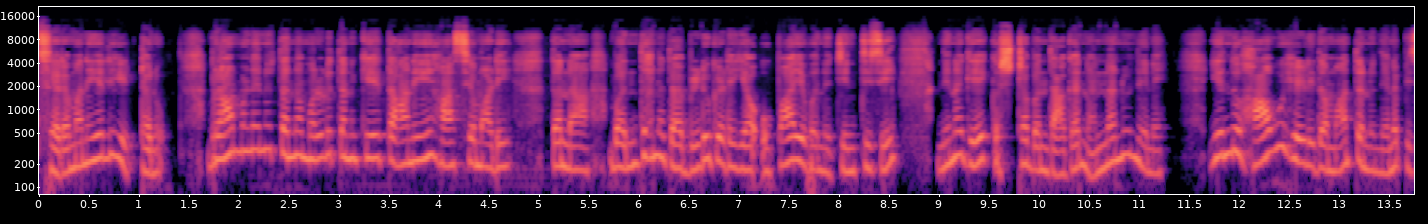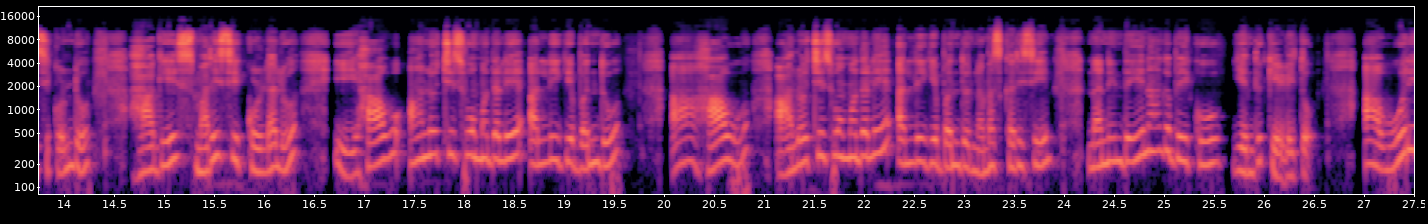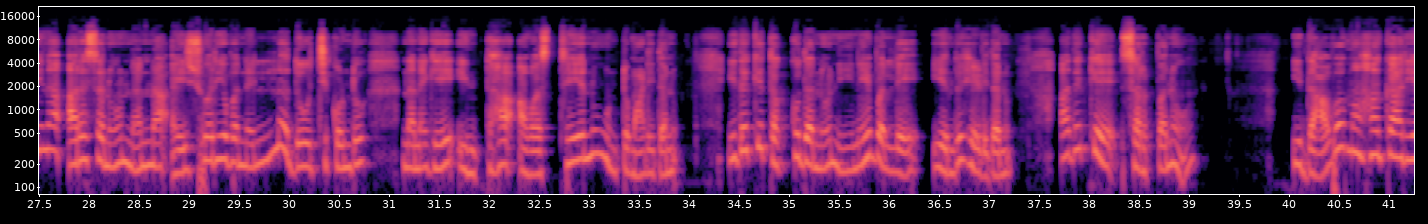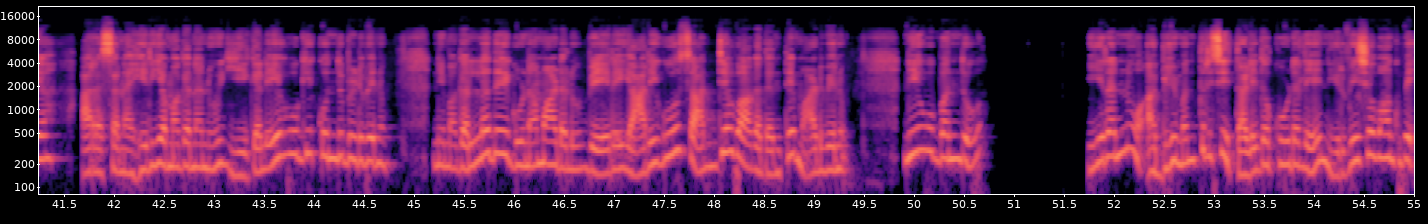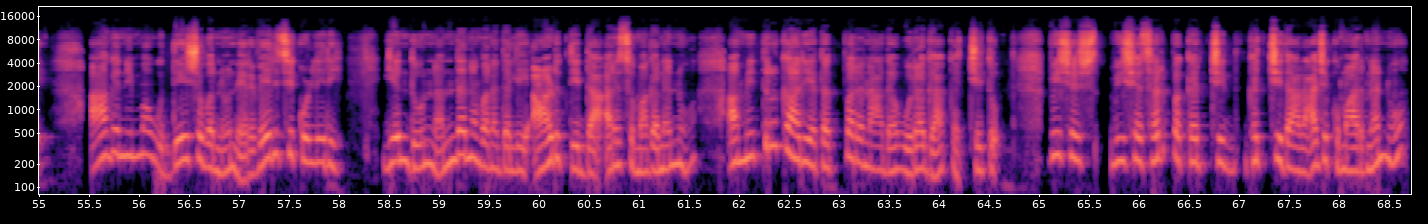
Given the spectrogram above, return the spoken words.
ಸೆರೆಮನೆಯಲ್ಲಿ ಇಟ್ಟನು. ಬ್ರಾಹ್ಮಣನು ತನ್ನ ಮರಳುತನಕ್ಕೆ ತಾನೇ ಹಾಸ್ಯ ಮಾಡಿ ತನ್ನ ಬಂಧನದ ಬಿಡುಗಡೆಯ ಉಪಾಯವನ್ನು ಚಿಂತಿಸಿ, ನಿನಗೆ ಕಷ್ಟ ಬಂದಾಗ ನನ್ನನ್ನು ನೆನೆ. ಎಂದು ಹಾವು ಹೇಳಿದ ಮಾತನ್ನು ನೆನಪಿಸಿಕೊಂಡು ಹಾಗೆ ಸ್ಮರಿಸಿಕೊಳ್ಳಲು ಈ ಹಾವು ಆಲೋಚಿಸುವ ಮೊದಲೇ ಅಲ್ಲಿಗೆ ಬಂದು, ಆ ಹಾವು ಆಲೋಚಿಸುವ ಮೊದಲೇ ಅಲ್ಲಿಗೆ ಬಂದು ನಮಸ್ಕರಿಸಿ, ನನ್ನಿಂದ ಏನಾಗಬೇಕು ಎಂದು ಕೇಳಿತು. ಆ ಊರಿನ ಅರಸನು ನನ್ನ ಐಶ್ವರ್ಯವನ್ನೆಲ್ಲ ದೋಚಿಕೊಂಡು ನನಗೆ ಇಂತಹ ಅವಸ್ಥೆಯನ್ನು ಉಂಟು ಮಾಡಿದನು ಇದಕ್ಕೆ ತಕ್ಕುದನ್ನು ನೀನೇ ಬಲ್ಲೆ ಎಂದು ಹೇಳಿದನು. ಅದಕ್ಕೆ ಸರ್ಪನು ಇದಾವ ಮಹಾಕಾರ್ಯ? ಅರಸನ ಹಿರಿಯ ಮಗನನ್ನು ಈಗಲೇ ಹೋಗಿ ಕೊಂದು ಬಿಡುವೆನು. ನಿಮಗಲ್ಲದೆ ಗುಣ ಮಾಡಲು ಬೇರೆ ಯಾರಿಗೂ ಸಾಧ್ಯವಾಗದಂತೆ ಮಾಡುವೆನು. ನೀವು ಬಂದು ನೀರನ್ನು ಅಭಿಮಂತ್ರಿಸಿ ತಳೆದ ಕೂಡಲೇ ನಿರ್ವೇಶವಾಗುವೆ. ಆಗ ನಿಮ್ಮ ಉದ್ದೇಶವನ್ನು ನೆರವೇರಿಸಿಕೊಳ್ಳಿರಿ ಎಂದು ನಂದನವನದಲ್ಲಿ ಆಡುತ್ತಿದ್ದ ಅರಸು ಮಗನನ್ನು ಆ ಮಿತ್ರಕಾರ್ಯ ತತ್ಪರನಾದ ಉರಗ ಕಚ್ಚಿತು. ವಿಷ ವಿಷಸರ್ಪ ಕಚ್ಚಿದ ಕಚ್ಚಿದ ರಾಜಕುಮಾರನನ್ನು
